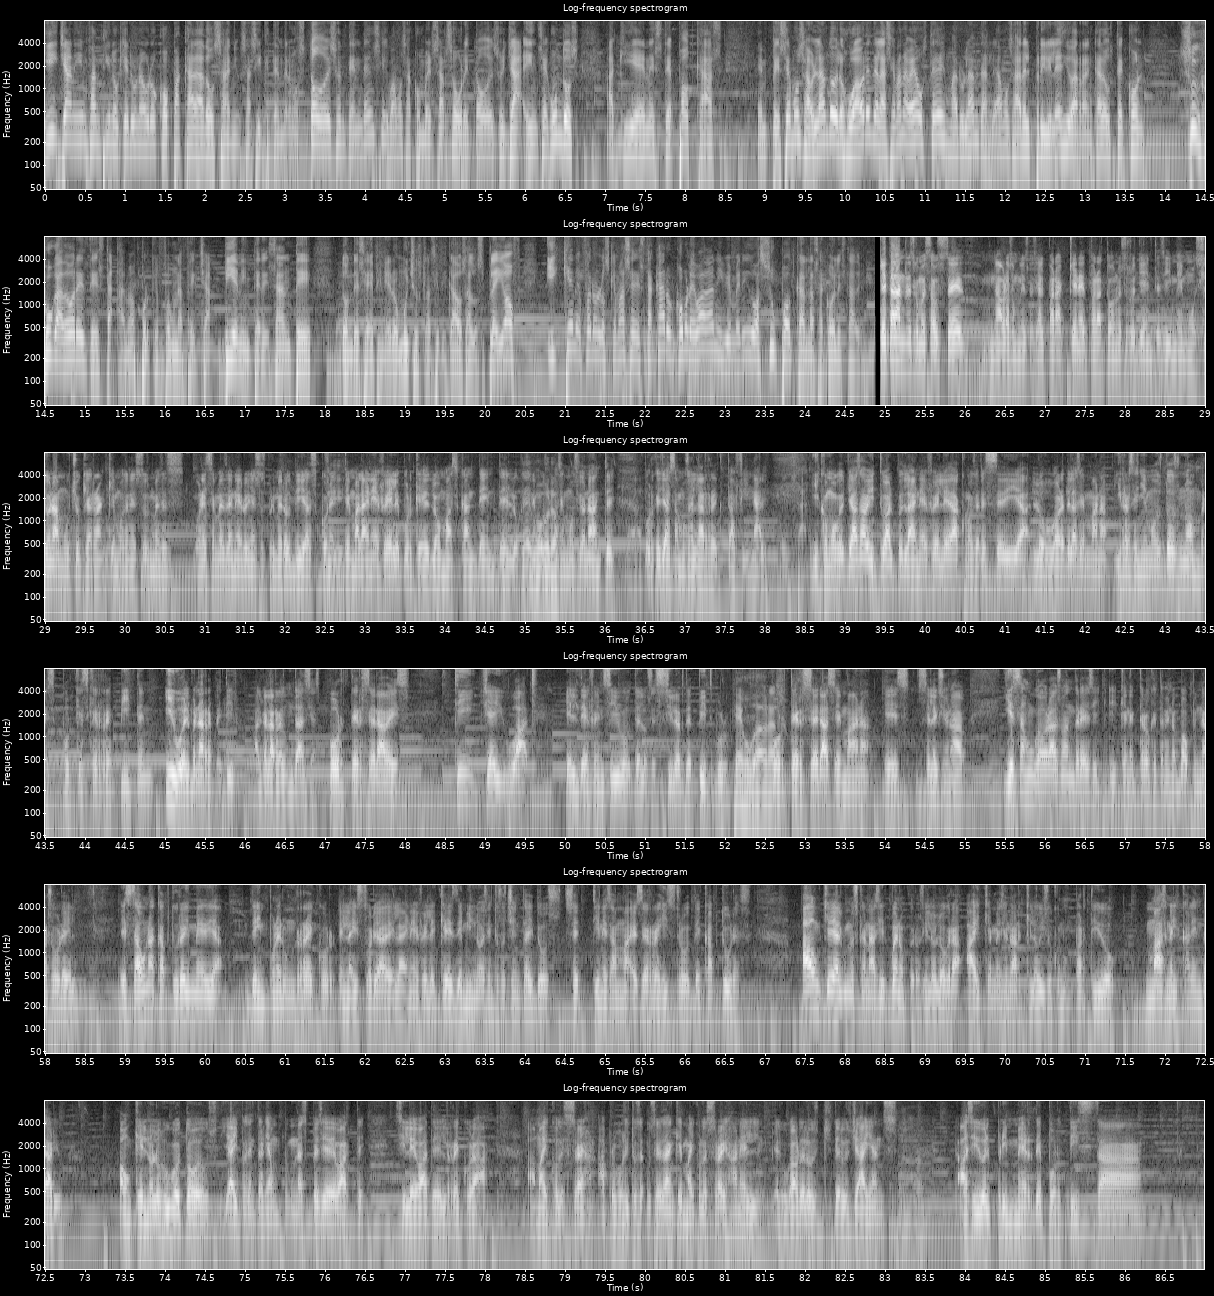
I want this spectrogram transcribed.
y Gianni Infantino quiere una Eurocopa cada dos años. Así que tendremos todo eso en tendencia y vamos a conversar sobre todo eso ya en segundos aquí en este podcast. Empecemos hablando de los jugadores de la semana. Vea usted, Marulanda, le vamos a dar el privilegio de arrancar a usted con sus jugadores de esta, además porque fue una fecha bien interesante donde se definieron muchos clasificados a los playoffs y quiénes fueron los que más se destacaron. ¿Cómo le va Dani? Bienvenido a su podcast La Sacó del Estadio. ¿Qué tal Andrés? ¿Cómo está usted? Un abrazo muy especial para Kenneth, para todos nuestros oyentes y me emociona mucho que arranquemos en estos meses, o en este mes de enero y en estos primeros días con el tema de la NFL porque es lo más candente, lo que tenemos más emocionante porque ya estamos en la recta final. Y como ya es habitual, pues la NFL da a conocer este día los jugadores de la semana y reseñemos dos nombres porque es que repiten y vuelven a repetir, valga las redundancias, por tercera vez. TJ Watt, el defensivo de los Steelers de Pittsburgh, Qué por tercera semana es seleccionado. Y este jugadorazo Andrés, y, y Kenneth creo que también nos va a opinar sobre él, está a una captura y media de imponer un récord en la historia de la NFL que desde 1982 se tiene ese registro de capturas. Aunque hay algunos que van a decir, bueno, pero si lo logra, hay que mencionar que lo hizo con un partido más en el calendario aunque él no lo jugó todos, y ahí pues entraría una especie de debate si le bate el récord a, Michael Strahan. A propósito, ustedes saben que Michael Strahan, el, jugador de los, de los Giants, ha sido el primer deportista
